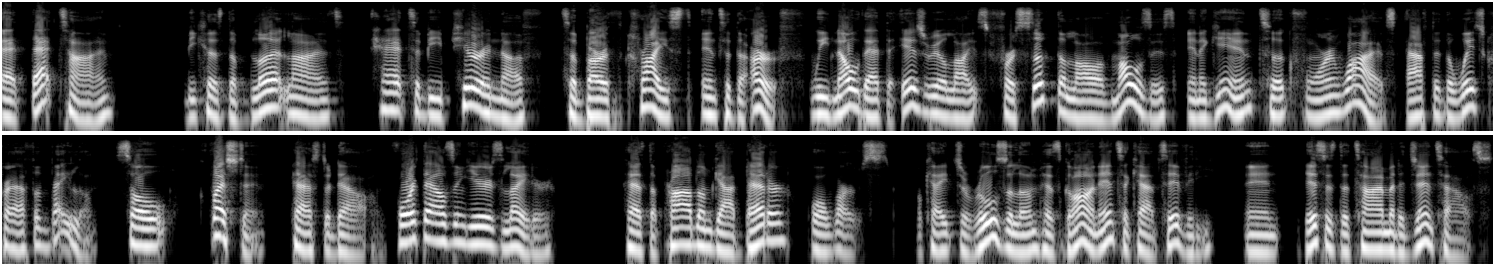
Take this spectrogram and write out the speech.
at that time because the bloodlines had to be pure enough to birth Christ into the earth. We know that the Israelites forsook the law of Moses and again took foreign wives after the witchcraft of Balaam. So, question, Pastor Dow, 4,000 years later, has the problem got better or worse? Okay, Jerusalem has gone into captivity and this is the time of the Gentiles.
